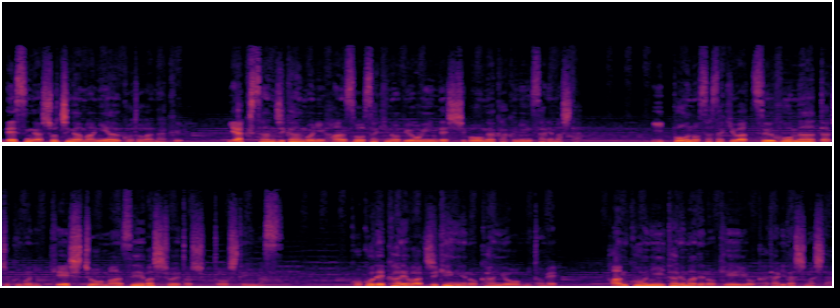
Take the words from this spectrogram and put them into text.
ですが処置が間に合うことはなく、約3時間後に搬送先の病院で死亡が確認されました。一方の佐々木は通報があった直後に警視庁万世橋署へと出頭しています。ここで彼は事件への関与を認め、犯行に至るまでの経緯を語り出しました。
